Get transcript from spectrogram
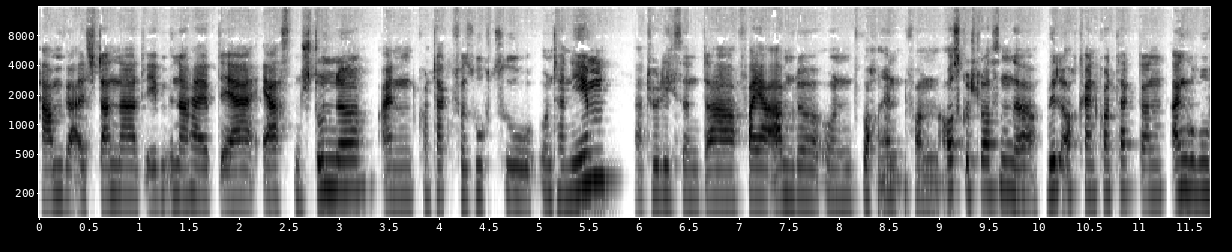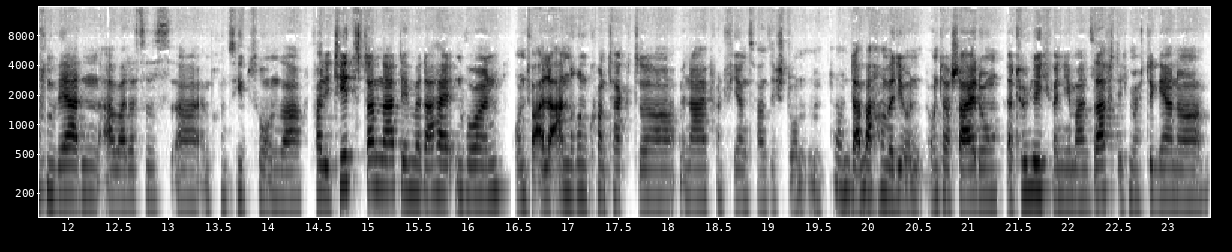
haben wir als Standard eben innerhalb der ersten Stunde einen Kontaktversuch zu unternehmen. Natürlich sind da Feierabende und Wochenenden von ausgeschlossen. Da will auch kein Kontakt dann angerufen werden, aber das ist äh, im Prinzip so unser Qualitätsstandard, den wir da halten wollen. Und für alle anderen Kontakte innerhalb von 24 Stunden. Und da machen wir die Un Unterscheidung. Natürlich, wenn jemand sagt, ich möchte gerne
